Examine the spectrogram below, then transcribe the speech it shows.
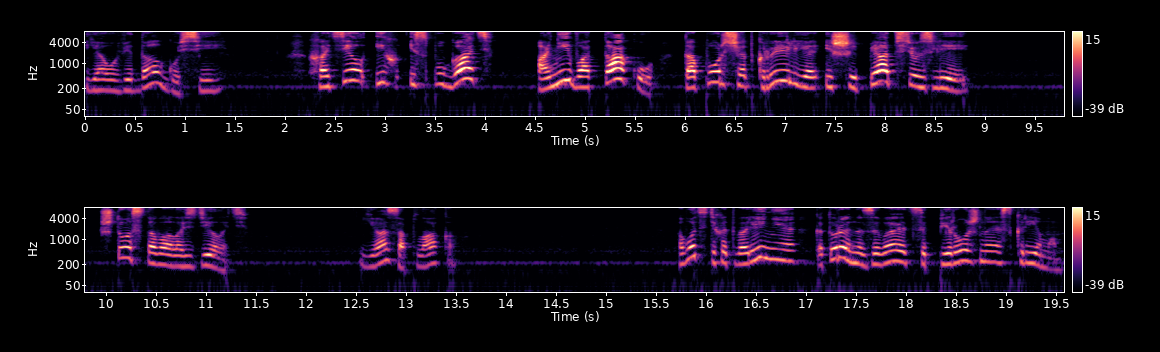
я увидал гусей. Хотел их испугать, они в атаку – топорщат крылья и шипят все злей. Что оставалось делать? Я заплакал. А вот стихотворение, которое называется «Пирожное с кремом».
